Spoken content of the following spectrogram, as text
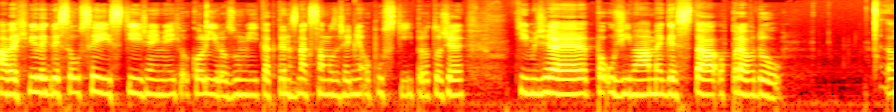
a ve chvíli, kdy jsou si jistí, že jim jejich okolí rozumí, tak ten znak samozřejmě opustí, protože tím, že používáme gesta opravdu uh,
